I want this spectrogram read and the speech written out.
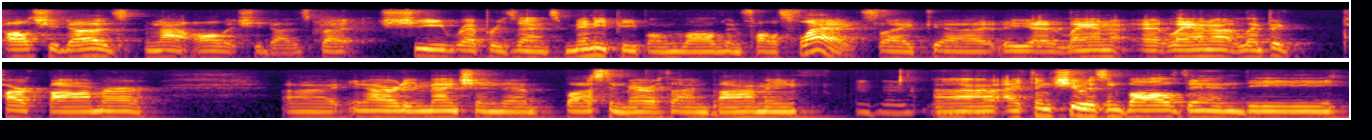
all she does, not all that she does, but she represents many people involved in false flags, like uh, the Atlanta, Atlanta Olympic Park bomber. Uh, you know, I already mentioned the Boston Marathon bombing. Mhm. Uh, I think she was involved in the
